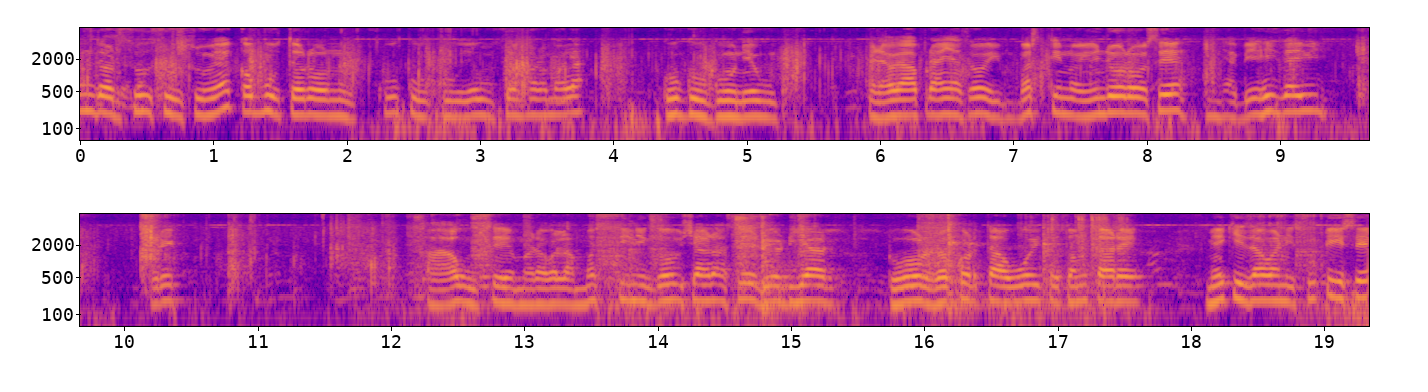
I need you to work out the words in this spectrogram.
ઉંદર શું શું શું એ કબૂતરોનું કૂકુ કુ એવું છે અમારા કુકુ ઘૂઘુ ને એવું. અને હવે આપણે અહીંયા જોઈ, મસ્તીનો ઈંડોરો છે. અહીંયા બેસી જાવી. હા આવું છે મારા વાલા મસ્તીની ગૌશાળા છે રેડિયાર ઢોર રખડતા હોય તો તમ તારે મેકી જવાની છૂટી છે.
